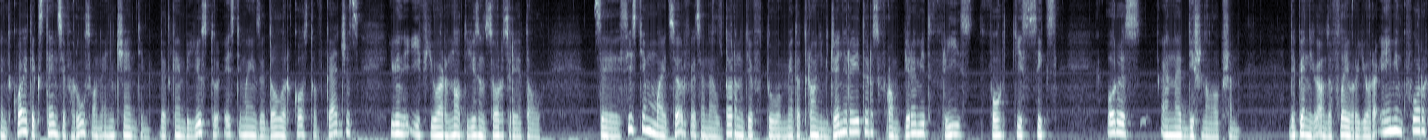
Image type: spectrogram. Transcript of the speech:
and quite extensive rules on enchanting that can be used to estimate the dollar cost of gadgets even if you are not using sorcery at all. The system might serve as an alternative to Metatronic generators from Pyramid 346 or as an additional option. Depending on the flavor you are aiming for,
